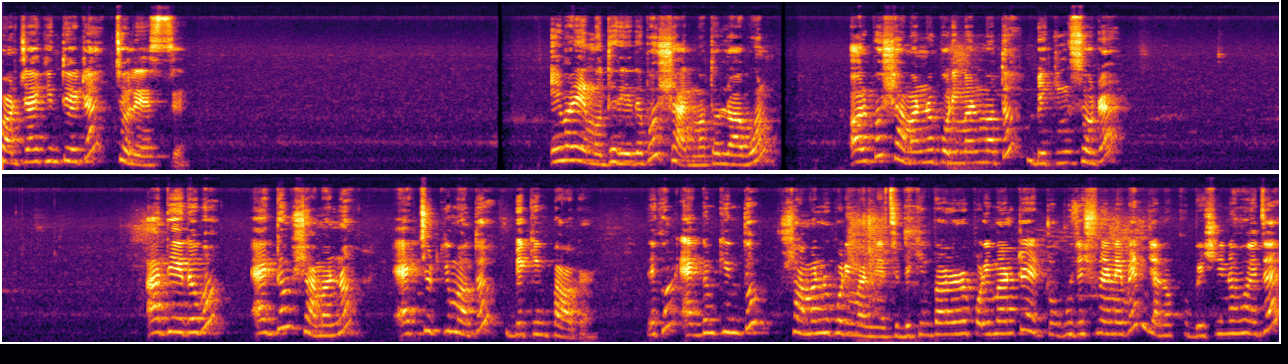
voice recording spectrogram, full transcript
পর্যায়ে কিন্তু এটা চলে এসছে। এবার এর মধ্যে দিয়ে দেবো স্বাদ মতো লবণ। অল্প সামান্য পরিমাণ মতো বেকিং সোডা। আর দিয়ে দেবো একদম সামান্য এক চুটকি মতো বেকিং পাউডার। দেখুন, একদম কিন্তু সামান্য পরিমাণ নিয়েছে। বেকিং পাউডারের পরিমাণটা একটু বুঝে শুনে নেবেন যেন খুব বেশি না হয়ে যায়।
